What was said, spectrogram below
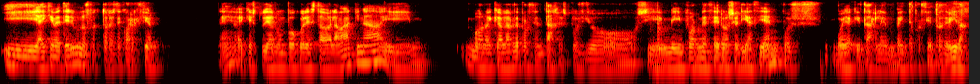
y hay que meter unos factores de corrección. ¿eh? Hay que estudiar un poco el estado de la máquina y bueno, hay que hablar de porcentajes. Pues yo, si mi informe cero sería 100, pues voy a quitarle un 20% de vida.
